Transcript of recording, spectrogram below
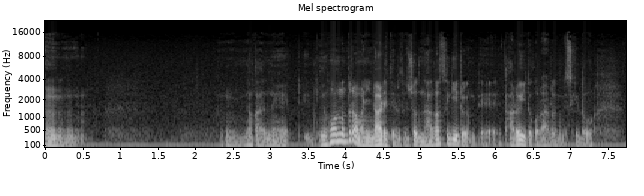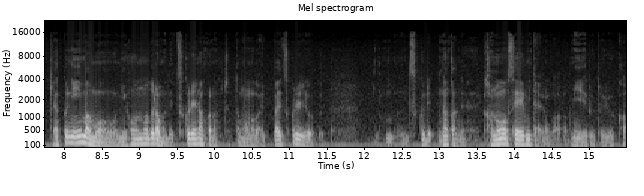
うん、うん、なんかね日本のドラマに慣れてるとちょっと長すぎるんでたるいところあるんですけど逆に今も日本のドラマで作れなくなっちゃったものがいっぱい作れるよ作れなんかね可能性みたいのが見えるというか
